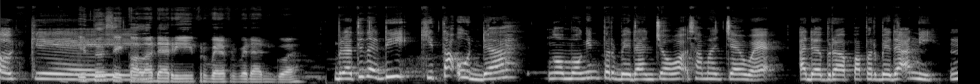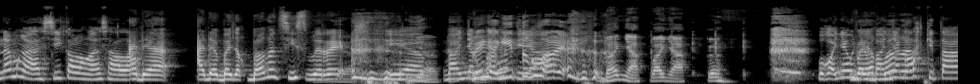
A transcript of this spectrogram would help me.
Oke. Itu sih kalau dari perbedaan-perbedaan gue. Berarti tadi kita udah ngomongin perbedaan cowok sama cewek. Ada berapa perbedaan nih? Enam nggak sih kalau nggak salah? Ada ada banyak banget sih sebenarnya. Iya, Iya. banyak Gue nggak banget ngitung ya. soalnya. Banyak banyak. Pokoknya udah Banyak banyak, banget. lah kita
